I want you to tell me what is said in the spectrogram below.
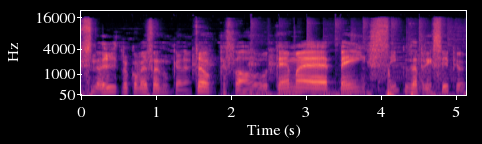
Senão a gente não começa nunca, né? Então, pessoal, o tema é bem simples a princípio.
